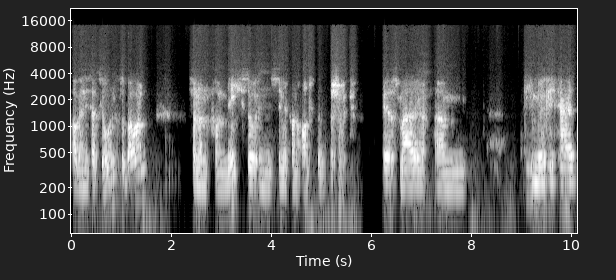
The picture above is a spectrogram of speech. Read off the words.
Organisationen zu bauen, sondern für mich so im Sinne von Entrepreneurship erstmal ähm, die Möglichkeit,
